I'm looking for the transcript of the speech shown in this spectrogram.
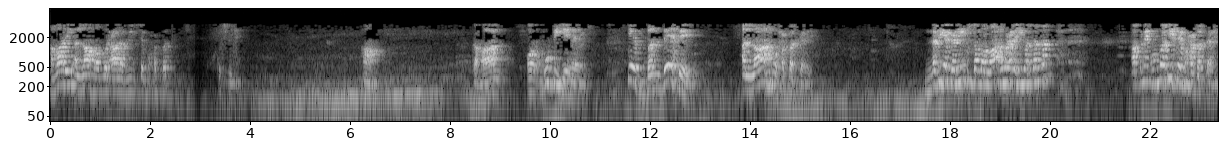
ہماری اللہ رب العالمین سے محبت کچھ بھی نہیں۔ ہاں۔ کمال اور خوبی یہ ہے کہ بندے سے اللہ محبت کرے۔ نبی کریم صلی اللہ علیہ وسلم اپنے امتی سے محبت کریں۔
